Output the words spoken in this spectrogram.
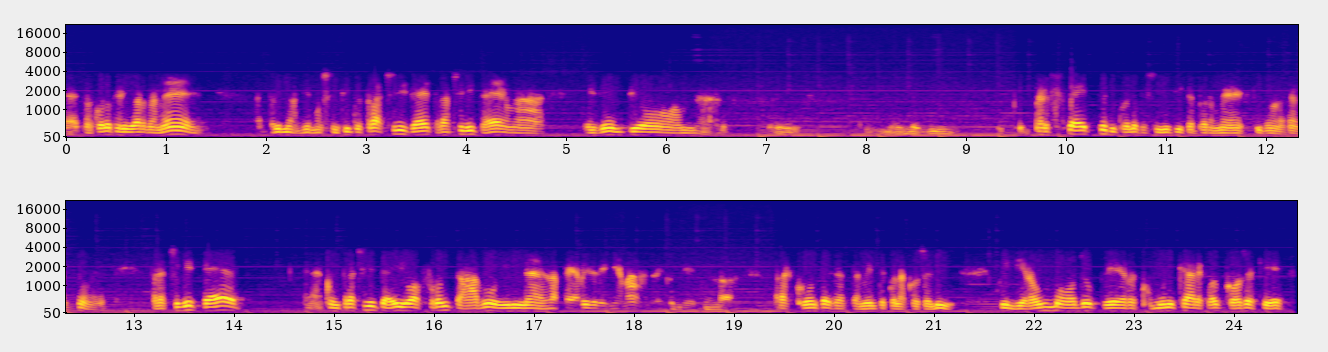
Eh, per quello che riguarda me, prima abbiamo sentito Tracce di te, Tracce di te è un esempio um, perfetto di quello che significa per me scrivere una canzone. Tracce di te, eh, con Tracce di te io affrontavo il, la perdita di mia madre, quindi racconta esattamente quella cosa lì. Quindi era un modo per comunicare qualcosa che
